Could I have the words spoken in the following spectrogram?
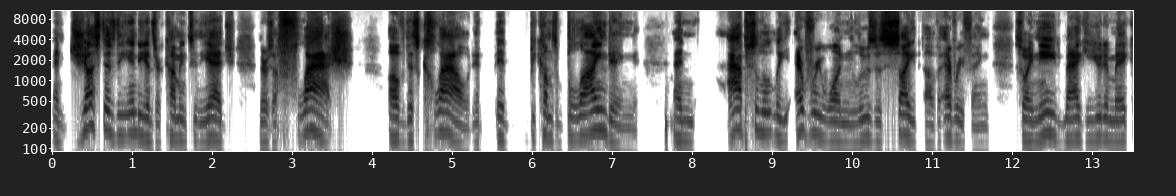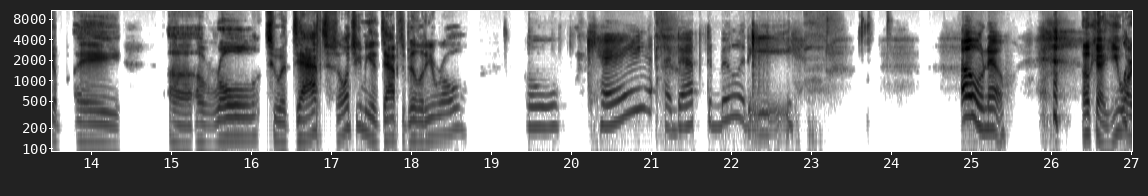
and just as the indians are coming to the edge there's a flash of this cloud it it becomes blinding and absolutely everyone loses sight of everything so i need maggie you to make a a uh, a roll to adapt so i want you give me an adaptability roll Okay, adaptability. Oh no. Okay, you are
